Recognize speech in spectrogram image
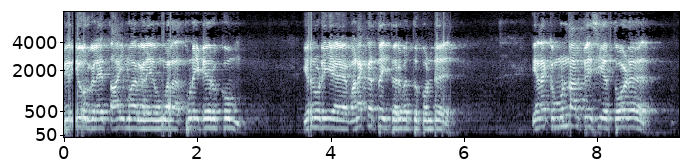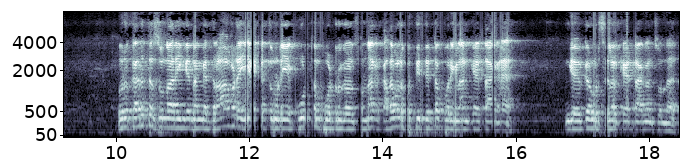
பெரியோர்களே தாய்மார்களே உங்களை துணை பேருக்கும் என்னுடைய வணக்கத்தை தெரிவித்துக் கொண்டு எனக்கு முன்னால் பேசிய தோழர் ஒரு கருத்தை சொன்னார். இங்க நாங்க திராவிட இயக்கத்தினுடைய கூட்டம் போட்டிருக்கோம் சொன்னாங்க கடவுளை பத்தி திட்ட போறீங்களான்னு கேட்டாங்க. இங்க இருக்கிற ஒரு சிலர் கேட்டாங்கன்னு சொன்னார்.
